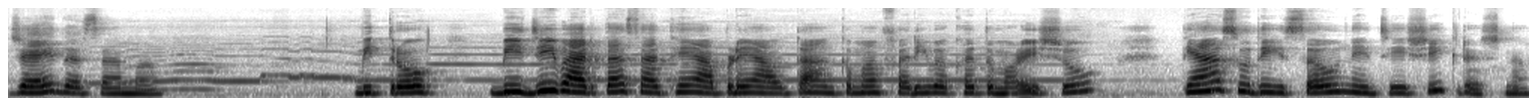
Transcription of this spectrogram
જય દશામાં. મિત્રો, બીજી વાર્તા સાથે આપણે આવતા અંકમાં ફરી વખત મળીશું. ત્યાં સુધી સૌને જય શ્રી કૃષ્ણ.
